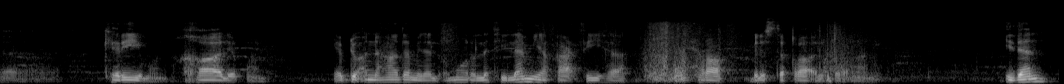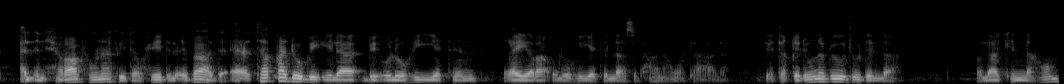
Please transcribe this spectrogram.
آه، كريم خالق. يبدو أن هذا من الأمور التي لم يقع فيها انحراف بالاستقراء القرآني. إذا الانحراف هنا في توحيد العبادة اعتقدوا بألوهية غير ألوهية الله سبحانه وتعالى. يعتقدون بوجود الله ولكنهم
